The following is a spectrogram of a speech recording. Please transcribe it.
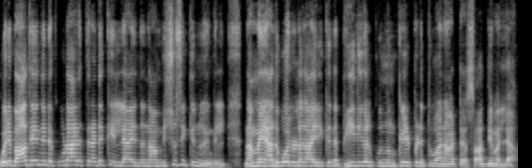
ഒരു ബാധയും നിന്റെ കൂടാരത്തിനടുക്കില്ല എന്ന് നാം വിശ്വസിക്കുന്നുവെങ്കിൽ നമ്മെ അതുപോലുള്ളതായിരിക്കുന്ന ഭീതികൾക്കൊന്നും കീഴ്പ്പെടുത്തുവാനായിട്ട് സാധ്യമല്ല.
